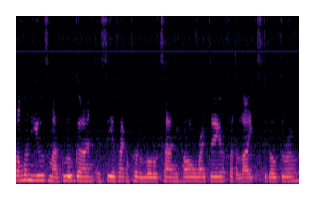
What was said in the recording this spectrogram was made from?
So I'm going to use my glue gun and see if I can put a little tiny hole right there for the lights to go through.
